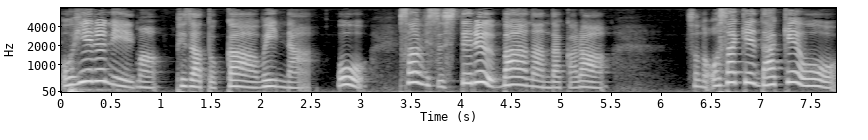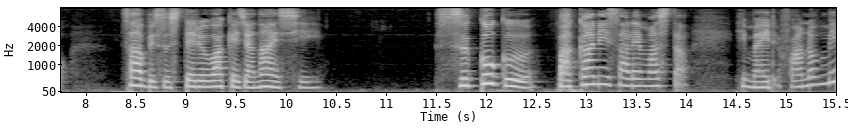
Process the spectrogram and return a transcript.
お昼に、まあ、ピザとかウィンナーをサービスしてるバーなんだから、そのお酒だけをサービスしてるわけじゃないし、すっごくバカにされました。He made fun of me?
